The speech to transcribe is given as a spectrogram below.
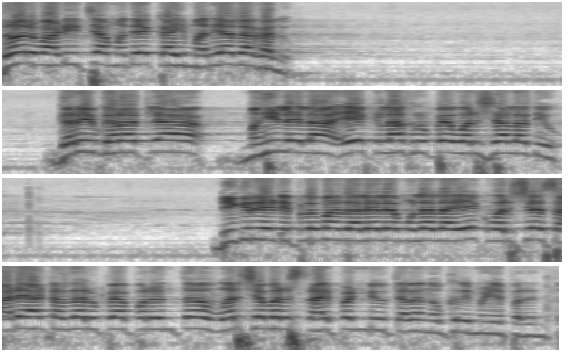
दरवाढीच्या मध्ये काही मर्यादा घालू. गरीब घरातल्या महिलेला एक लाख रुपये वर्षाला देऊ. डिग्री डिप्लोमा झालेल्या मुलाला एक वर्ष साडेआठ हजार रुपयापर्यंत वर्षभर स्टायपंड देऊ त्याला नोकरी मिळेपर्यंत.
